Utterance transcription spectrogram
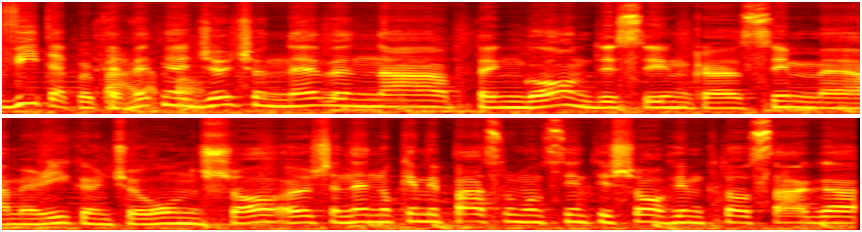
vite përpara. E vetmja po. gjë që neve na pengon disi në krahasim me Amerikën që unë shoh është se ne nuk kemi pasur mundësinë t'i shohim këto saga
